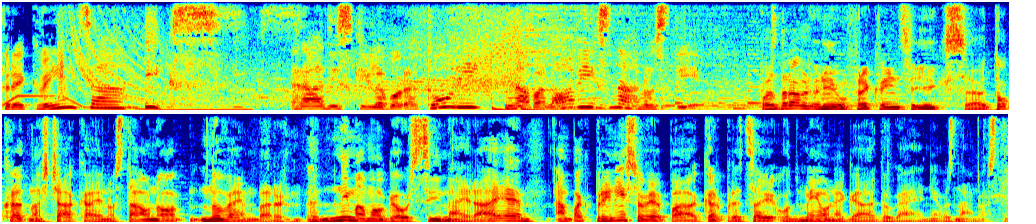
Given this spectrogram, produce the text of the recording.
Frekvenca X. Radijski laboratorij na valovih znanosti. Pozdravljeni v frekvenci X. Tokrat nas čaka enostavno november. Nimamo ga vsi najraje, ampak prinesel je pa kar precej odmevnega dogajanja v znanosti.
